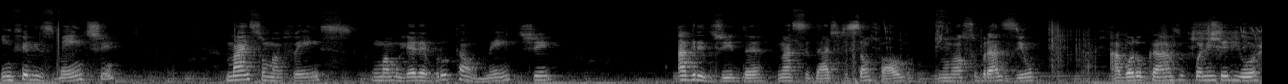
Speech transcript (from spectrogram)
Infelizmente, mais uma vez, uma mulher é brutalmente agredida na cidade de São Paulo, no nosso Brasil. Agora o caso foi no interior,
